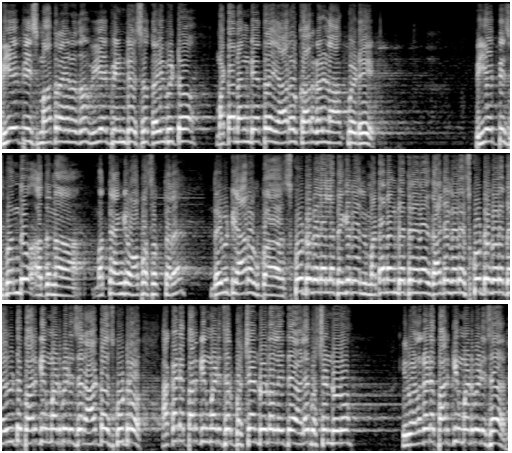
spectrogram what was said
ವಿ ಐ ಪಿಸ್ ಮಾತ್ರ ಇರೋದು. ವಿ ಐ ಪಿ ಇಂಟ್ರೆಸ್ಟ್ ದಯವಿಟ್ಟು ಮಟನ್ ಅಂಗಡಿ ಹತ್ರ ಯಾರು ಕಾರ್ಗಳನ್ನ ಹಾಕ್ಬೇಡಿ. ವಿ ಐ ಪಿಸ್ ಬಂದು ಅದನ್ನ ಮತ್ತೆ ಹಂಗೆ ವಾಪಸ್ ಹೋಗ್ತಾರೆ. ದಯವಿಟ್ಟು ಯಾರು ಸ್ಕೂಟರ್ಗಳೆಲ್ಲ ತೆಗೀರಿ. ಇಲ್ಲಿ ಮಟನ್ ಅಂಗಡಿ ಹತ್ರ ಇರೋ ಗಾಡಿಗಳು, ಸ್ಕೂಟರ್ಗಳು. ದಯವಿಟ್ಟು ಪಾರ್ಕಿಂಗ್ ಮಾಡಬೇಡಿ ಸರ್. ಆಟೋ, ಸ್ಕೂಟ್ರು. ಆ ಕಡೆ ಪಾರ್ಕಿಂಗ್ ಮಾಡಿ ಸರ್. ಬಸ್ ಸ್ಟ್ಯಾಂಡ್ ರೋಡಲ್ಲಿ ಇದೆ. ಹಳೆ ಬಸ್ ಸ್ಟ್ಯಾಂಡ್ ರೋಡು ಇಲ್ಲಿ ಒಳಗಡೆ ಪಾರ್ಕಿಂಗ್ ಮಾಡಬೇಡಿ ಸರ್.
